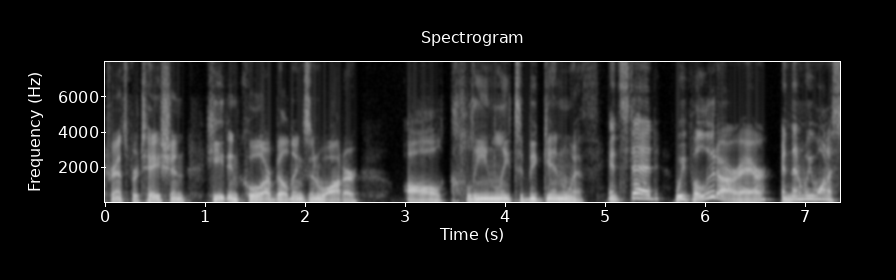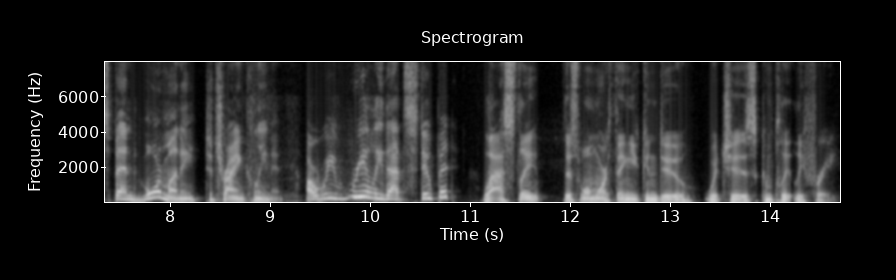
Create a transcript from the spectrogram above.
transportation, heat and cool our buildings and water, all cleanly to begin with? Instead, we pollute our air and then we want to spend more money to try and clean it. Are we really that stupid? Lastly, there's one more thing you can do, which is completely free.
